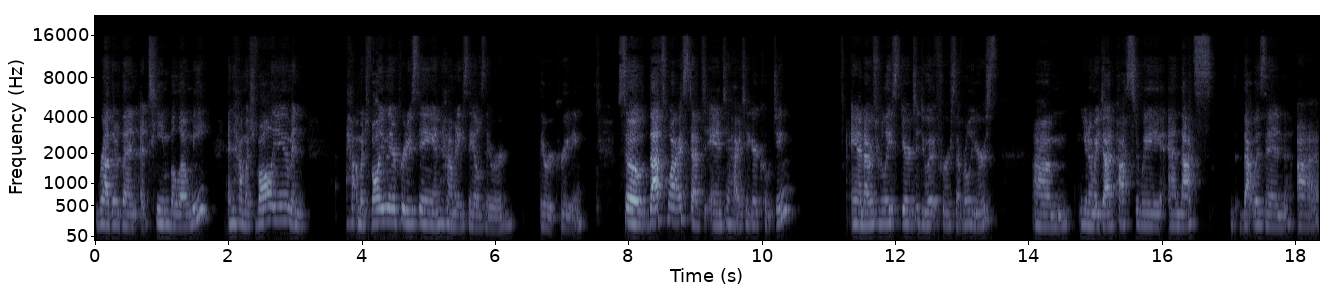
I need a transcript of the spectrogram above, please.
rather than a team below me and how much volume and how much volume they were producing and how many sales they were they were creating. So that's why I stepped into high ticket coaching. And I was really scared to do it for several years. Um, you know, my dad passed away, and that's that was in uh,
